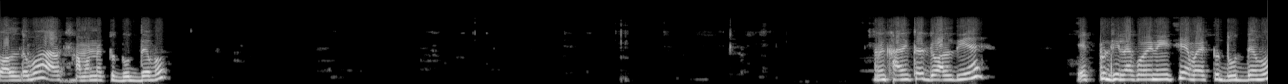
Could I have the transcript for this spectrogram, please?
জল দেবো আর সামান্য একটু দুধ দেবো। আমি খানিকটা জল দিয়ে একটু ঢিলা করে নিয়েছি, এবার একটু দুধ দেবো।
